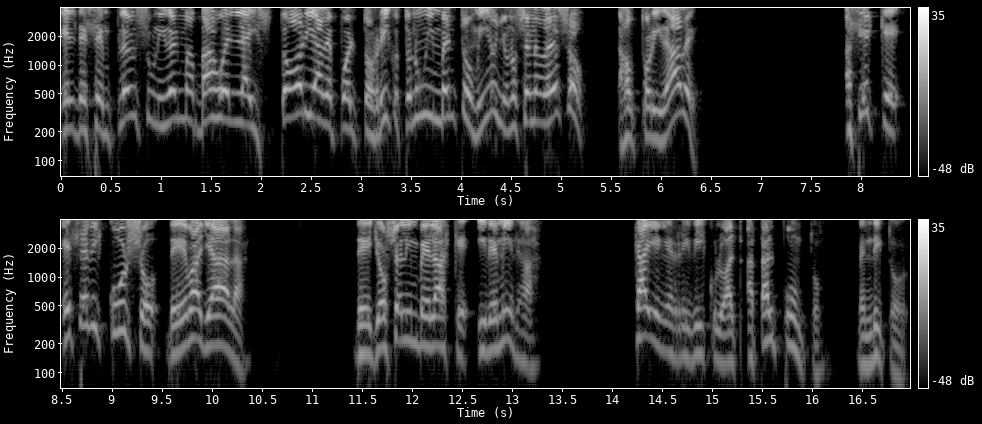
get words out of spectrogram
el desempleo en su nivel más bajo en la historia de Puerto Rico. Esto no es un invento mío, yo no sé nada de eso. Las autoridades. Así es que ese discurso de Eva Ayala, de Jocelyn Velázquez y de Midja cae en el ridículo a, tal punto, bendito.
